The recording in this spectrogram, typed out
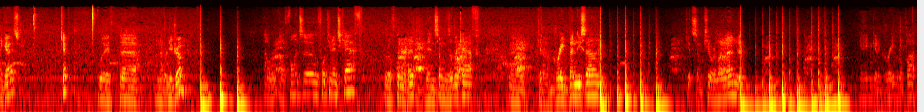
Hey guys, Kip with uh, another new drum. Albert Alfonso 14 inch calf, a little thinner head than some of his other calf. Uh, get a great bendy sound, get some killer low end, and even get a great little pop.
